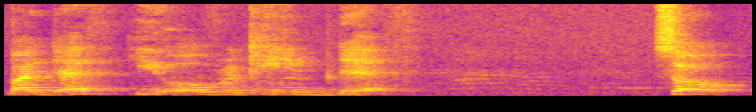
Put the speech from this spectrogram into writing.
By death, he overcame death. So,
